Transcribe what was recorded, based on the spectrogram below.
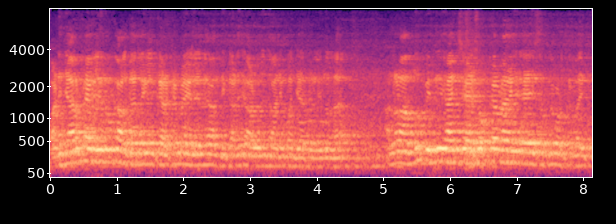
പടിഞ്ഞാറൻ മേഖലയിൽ നമുക്ക് ആൾക്കാരില്ലെങ്കിൽ കിഴക്കൻ മേഖലയിൽ അന്തിക്കാട് ചാടുകൾ താനും പഞ്ചായത്തുകളിൽ നിന്നുള്ള അങ്ങനെ അന്നും പിന്നെ അതിന് ശേഷമൊക്കെ ഇവിടെ എഫിന്റെ പ്രവർത്തനമായിട്ട്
